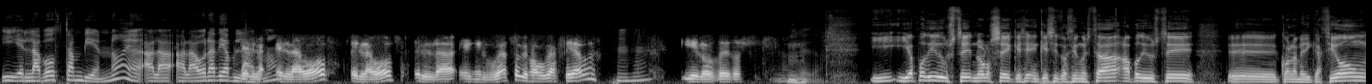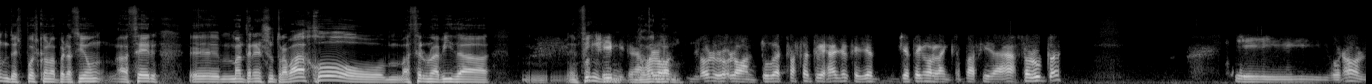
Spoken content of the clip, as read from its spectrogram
Y en la voz también, ¿no? A la, a la hora de hablar, en ¿no? En la voz, en la voz, en, la, en el brazo que no graciaba y en los dedos. Los dedos. Y, ha podido usted, no lo sé en qué situación está, ha podido usted eh, con la medicación, después con la operación, hacer eh, mantener su trabajo o hacer una vida, mm, en fin. Pues sí, lo, lo, mantuve hasta hace tres años que ya, tengo la incapacidad absoluta. Y bueno,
